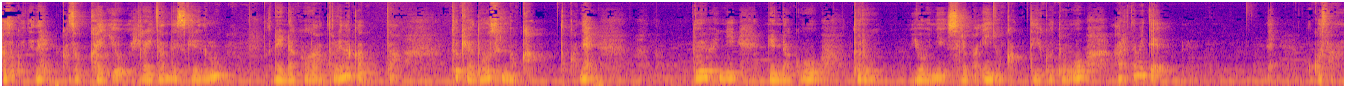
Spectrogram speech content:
家族でね家族会議を開いたんですけれども連絡が取れなかった時はどうするのかとかねどういうふうに連絡を取るようにすればいいのかっていうことを改めて、ね、お子さん、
